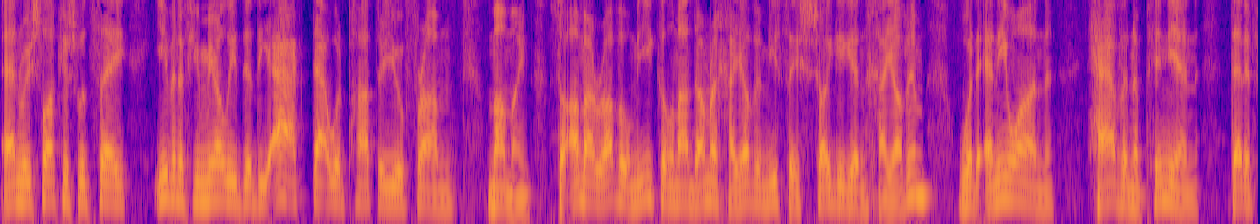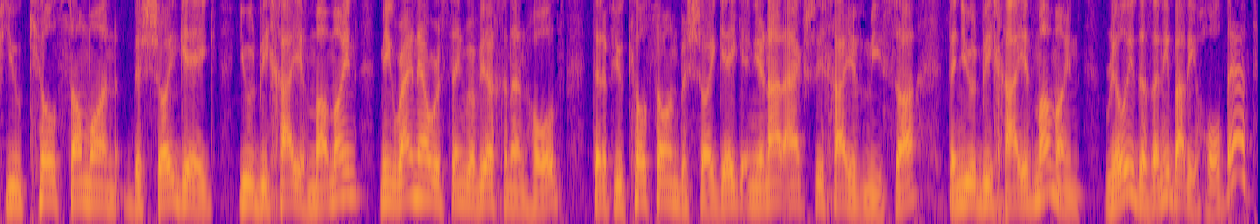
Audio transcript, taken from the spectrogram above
and Reish Lakish would say, even if you merely did the act, that would pater you from Mamain. So Amar Rava Umikal Amar Chayavim Misa Shoigigen Chayavim, would anyone have an opinion that if you kill someone b'shoigeg, you would be chayiv mamain. Meaning, right now we're saying Rabbi Yochanan holds that if you kill someone b'shoigeg and you're not actually chayiv misa, then you would be chayiv mamain. Really? Does anybody hold that?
